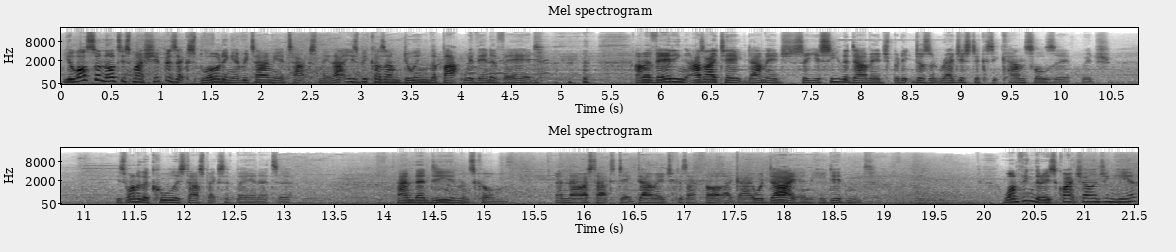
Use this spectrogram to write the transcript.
You'll also notice my ship is exploding every time he attacks me. That is because I'm doing the bat within evade. I'm evading as I take damage, so you see the damage, but it doesn't register because it cancels it, which is one of the coolest aspects of Bayonetta. And then demons come, and now I start to take damage because I thought that guy would die, and he didn't. One thing that is quite challenging here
